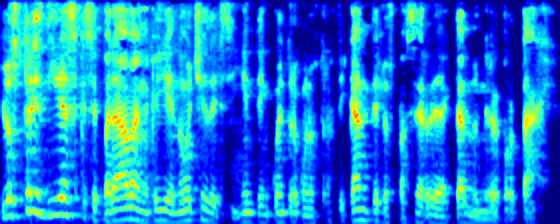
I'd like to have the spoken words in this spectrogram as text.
Los tres días que separaban aquella noche del siguiente encuentro con los traficantes los pasé redactando mi reportaje.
